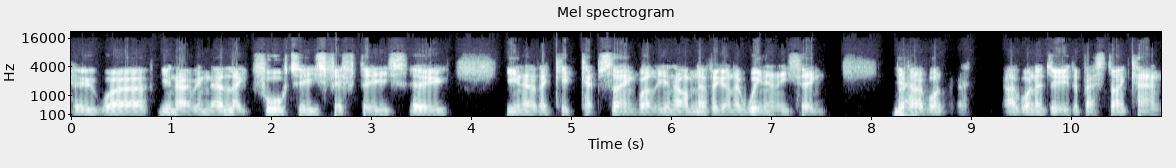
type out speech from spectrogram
who were you know in their late forties, fifties, who you know they kept saying, well, you know, I'm never going to win anything, but yeah. I want I want to do the best I can.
